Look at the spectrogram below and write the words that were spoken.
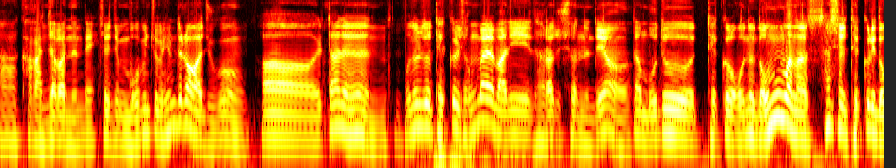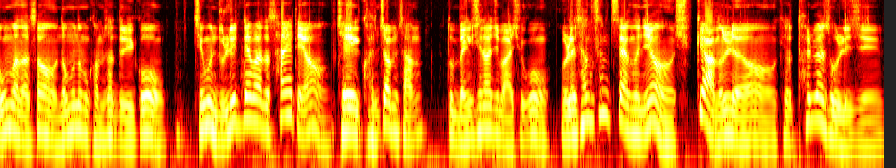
아, 각 안 잡았는데. 제가 지금 몸이 좀 힘들어가지고. 어, 일단은, 오늘도 댓글 정말 많이 달아주셨는데요. 일단 모두 댓글 오늘 너무 많아서, 사실 댓글이 너무 많아서 너무너무 감사드리고, 지금은 눌릴 때마다 사야 돼요. 제 관점상. 또 맹신하지 마시고, 원래 상승장은요, 쉽게 안 올려요. 계속 털면서 올리지.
